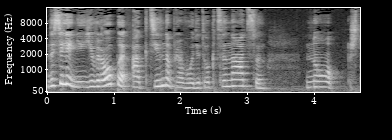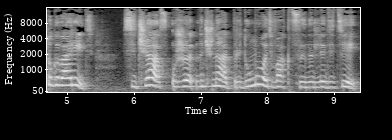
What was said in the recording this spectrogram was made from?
Население Европы активно проводит вакцинацию. Но что говорить, сейчас уже начинают придумывать вакцины для детей.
